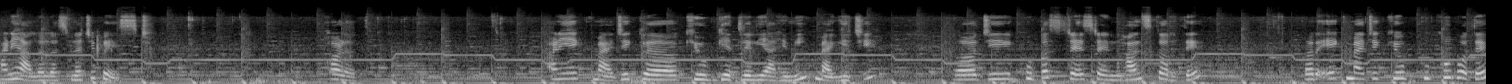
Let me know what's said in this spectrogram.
आणि आलं लसणाची पेस्ट. हळद. आणि एक मॅजिक क्यूब घेतलेली आहे मी मॅगीची. जी खूपच टेस्ट एन्हान्स करते. तर एक मॅजिक क्यूब खूप खूप होते.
